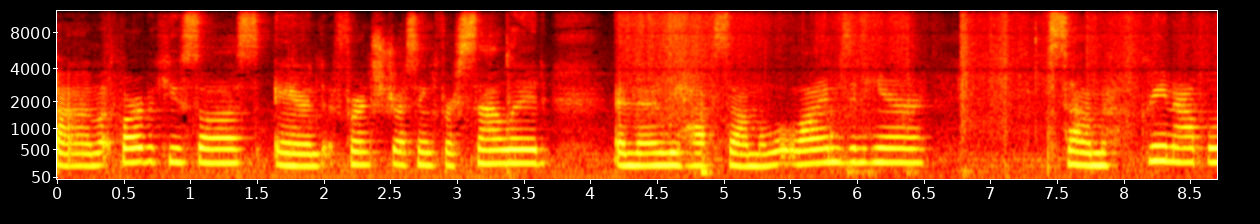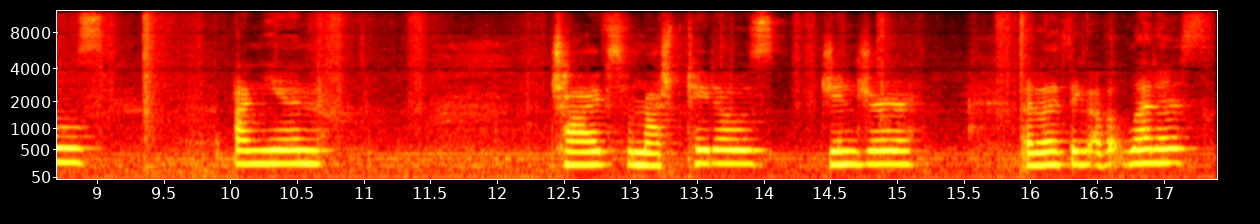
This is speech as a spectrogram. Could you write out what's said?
um, barbecue sauce and French dressing for salad. And then we have some limes in here, some green apples, onion, chives for mashed potatoes, ginger, another thing of lettuce,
